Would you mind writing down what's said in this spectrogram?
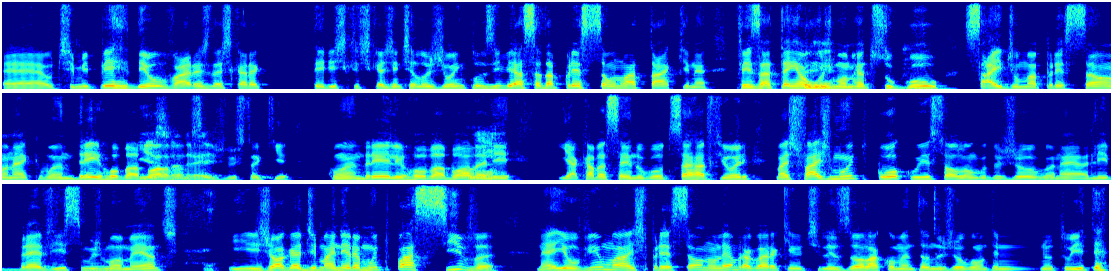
é, o time perdeu várias das características que a gente elogiou, inclusive essa da pressão no ataque, né? Fez até em alguns Sim. momentos o gol sai de uma pressão, né? Que o Andrei rouba a Isso, bola, vamos Andrei. ser justo aqui com o Andrei, ele rouba a bola Boa. ali e acaba saindo o gol do Sarrafiore, mas faz muito pouco isso ao longo do jogo, né? Ali brevíssimos momentos e joga de maneira muito passiva, né? E eu vi uma expressão, não lembro agora quem utilizou lá comentando o jogo ontem no Twitter,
